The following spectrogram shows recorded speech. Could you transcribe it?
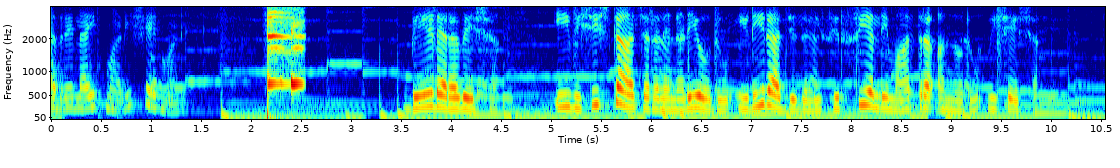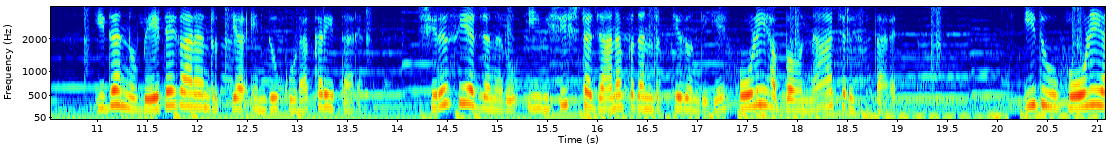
ಆದರೆ ಲೈಕ್ ಮಾಡಿ, ಶೇರ್ ಮಾಡಿ. ಬೇಡರ ವೇಷ. ಈ ವಿಶಿಷ್ಟ ಆಚರಣೆ ನಡೆಯೋದು ಇಡೀ ರಾಜ್ಯದಲ್ಲಿ ಸಿರ್ಸಿಯಲ್ಲಿ ಮಾತ್ರ ಅನ್ನೋದು ವಿಶೇಷ. ಇದನ್ನು ಬೇಟೆಗಾರ ನೃತ್ಯ ಎಂದು ಕೂಡ ಕರೀತಾರೆ. ಶಿರಸಿಯ ಜನರು ಈ ವಿಶಿಷ್ಟ ಜಾನಪದ ನೃತ್ಯದೊಂದಿಗೆ ಹೋಳಿ ಹಬ್ಬವನ್ನು ಆಚರಿಸುತ್ತಾರೆ. ಇದು ಹೋಳಿಯ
